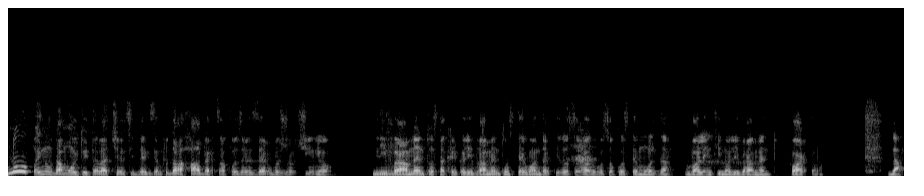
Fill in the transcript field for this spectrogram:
Nu, păi nu, dar mă uit, uite, la Chelsea, de exemplu, da, Havertz a fost rezervă, Jorginho, livramentul ăsta, cred că livramentul ăsta e Wonderkid, o să, o să coste mult, da, Valentino livrament, foarte mult. Da.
